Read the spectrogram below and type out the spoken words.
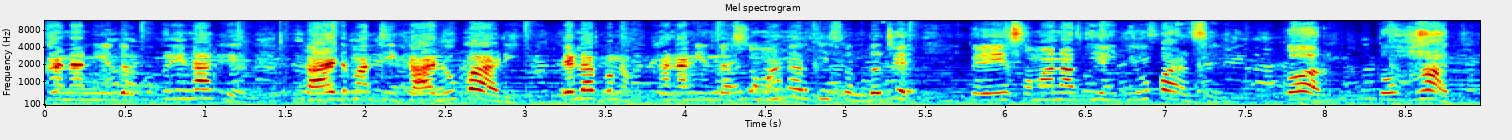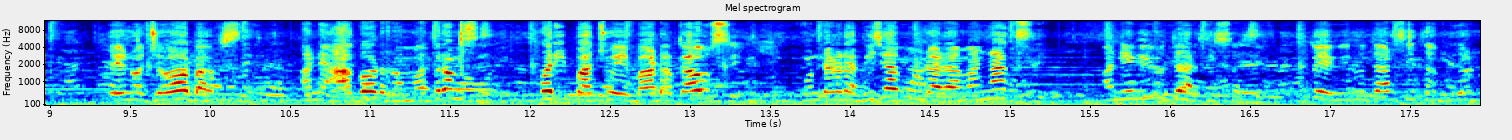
ખાનાની અંદર કુકરી નાખે, કાર્ડમાંથી કાર્ડ ઉપાડી. પહેલાં પણ ખાનાની અંદર સમાનાર્થી શબ્દ છે, તો એ સમાનાર્થી અહીંથી ઉપાડશે. કર તો હાથ. તેનો જવાબ આપશે અને આગળ રમત રમશે. ફરી પાછો એ બાળક આવશે. કુંડાળા, બીજા કુંડાળામાં નાખશે અને વિરુદ્ધાર્થી થશે. તો એ વિરુદ્ધાર્થી શબ્દનું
